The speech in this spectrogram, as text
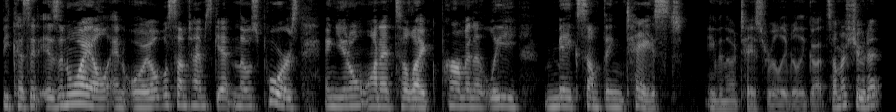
because it is an oil, and oil will sometimes get in those pores, and you don't want it to like permanently make something taste, even though it tastes really, really good. So I'm to shoot it.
